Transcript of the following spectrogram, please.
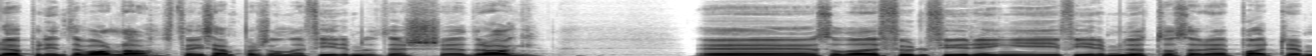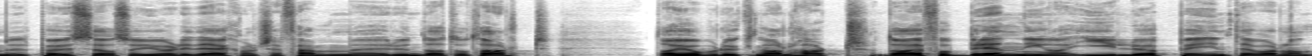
Løper intervaller, f.eks. sånne fireminuttersdrag. Så da er det full fyring i fire minutter, og så er det et par-tre minutter pause. Og så gjør de det kanskje fem runder totalt. Da jobber du knallhardt. Da er forbrenninga i løpeintervallene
